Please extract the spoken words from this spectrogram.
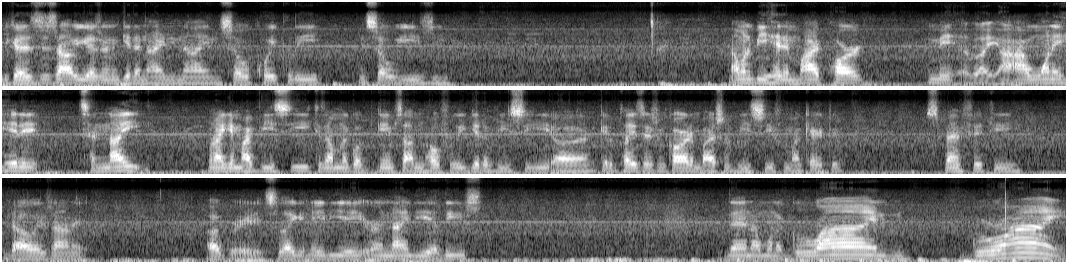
because this is how you guys are gonna get a 99 so quickly and so easy. I'm gonna be hitting my part. Like I want to hit it tonight when I get my VC, because I'm gonna go up to GameStop and hopefully get a VC, uh, get a PlayStation card and buy some VC for my character. Spend fifty dollars on it upgrade it. So like an 88 or a 90 at least. Then I'm going to grind, grind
